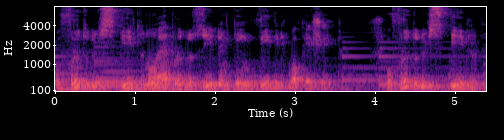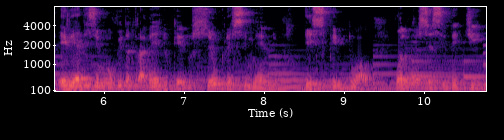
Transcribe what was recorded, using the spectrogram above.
O fruto do Espírito não é produzido em quem vive de qualquer jeito. O fruto do Espírito, ele é desenvolvido através do que? Do seu crescimento espiritual. Quando você se dedica,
